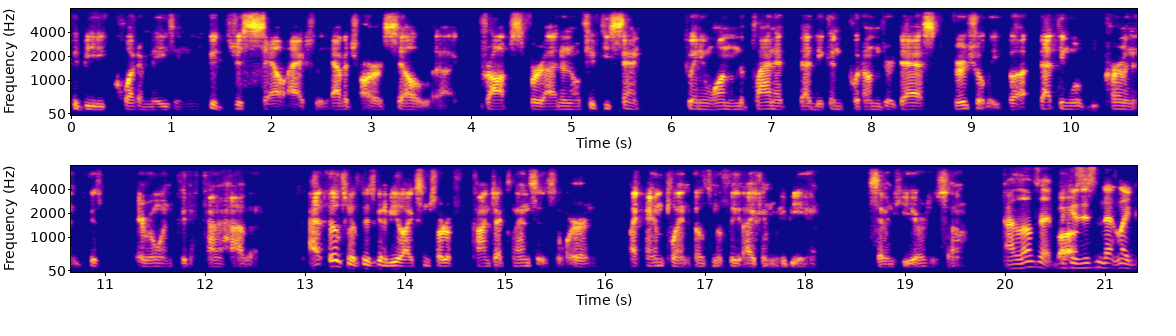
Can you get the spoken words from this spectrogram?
could be quite amazing. You could just sell actually avatar, sell uh, props for I don't know fifty cent to anyone on the planet that they can put on their desk virtually, but that thing will be permanent because everyone could kind of have a. Ultimately, it's going to be like some sort of contact lenses or like implant. Ultimately, like in maybe seventy years or so. I love that but, because isn't that like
